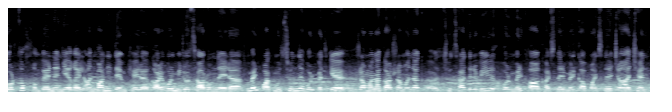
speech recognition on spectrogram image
գործող խմբերն են եղել, անվանի դեմքերը, կարևոր միջոցառումները։ Մեր պատմությունն է, որ պետք է ժամանակ առ ժամանակ ցուցադրվի, որ մեր քաղաքացիները, մեր կապանցիները ճանաչեն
